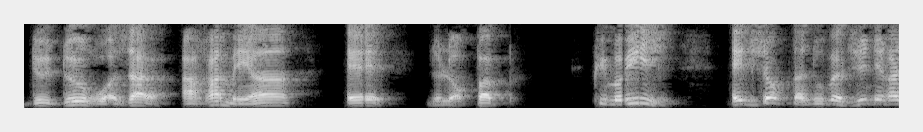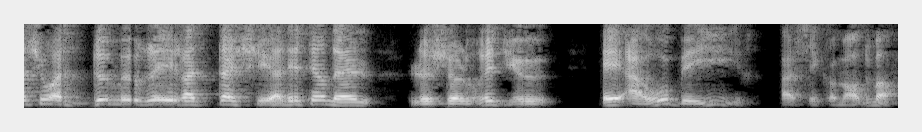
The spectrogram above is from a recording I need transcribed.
de deux rois araméens et de leur peuple. Puis Moïse exhorte la nouvelle génération à demeurer attachée à l'Éternel, le seul vrai Dieu, et à obéir à ses commandements.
